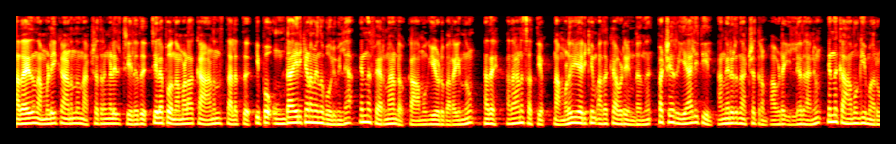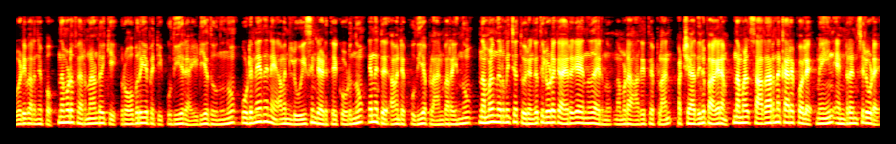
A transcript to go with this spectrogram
അതായത് നമ്മൾ ഈ കാണുന്ന നക്ഷത്രങ്ങളിൽ ചിലത് ചിലപ്പോൾ നമ്മൾ ആ കാണുന്ന സ്ഥലത്ത് ഇപ്പോൾ ഉണ്ടായിരിക്കണമെന്ന് പോലുമില്ല എന്ന് ഫെർണാണ്ടോ കാമുകിയോട് പറയുന്നു. അതെ അതാണ് സത്യം. നമ്മൾ വിചാരിക്കും അതൊക്കെ അവിടെ ഉണ്ടെന്ന്. പക്ഷേ റിയാലിറ്റിയിൽ അങ്ങനെ ഒരു നക്ഷത്രം അവിടെ ഇല്ലതാനും എന്ന് കാമുകി മറുപടി പറഞ്ഞപ്പോൾ നമ്മുടെ ഫെർണാണ്ടോയ്ക്ക് റോബറിയെ പറ്റി പുതിയൊരു ഐഡിയ തോന്നുന്നു. ഉടനെ തന്നെ അവൻ ലൂയിസിന്റെ അടുത്തേക്ക് ഓടുന്നു. എന്നിട്ട് അവന്റെ പുതിയ പ്ലാൻ പറയുന്നു. നമ്മൾ നിർമ്മിച്ച തുരങ്കത്തിലൂടെ കയറുക എന്നതായിരുന്നു നമ്മുടെ ആദ്യത്തെ പ്ലാൻ. പക്ഷേ അതിനു പകരം നമ്മൾ സാധാരണക്കാരെ പോലെ മെയിൻ എൻട്രൻസിലൂടെ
